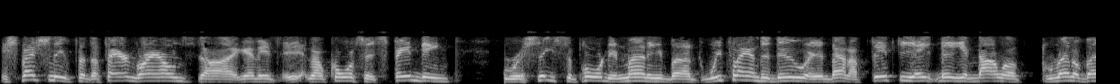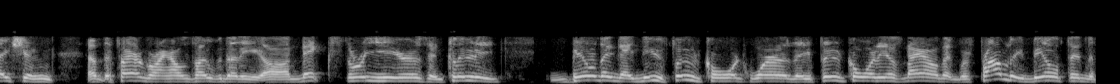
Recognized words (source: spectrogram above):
especially for the fairgrounds. Uh, and it's, it, of course, it's spending receipt supported money, but we plan to do about a $58 million renovation of the fairgrounds over the uh, next three years, including building a new food court where the food court is now that was probably built in the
